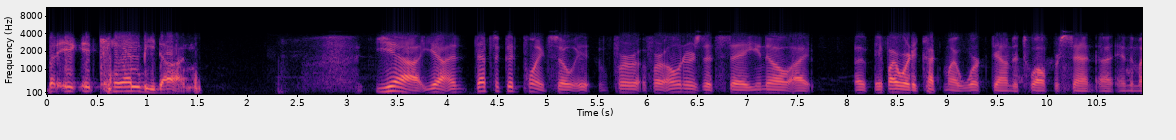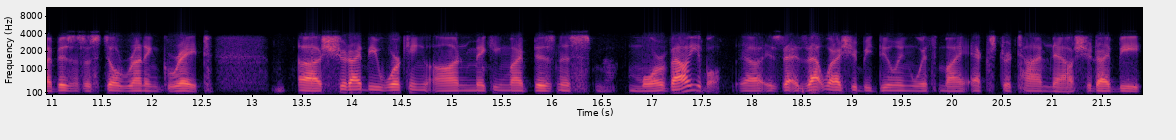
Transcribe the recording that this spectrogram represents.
but it, it can be done. Yeah, yeah, and that's a good point. So it, for for owners that say, you know, I uh, if I were to cut my work down to 12% uh, and then my business is still running great, uh, should I be working on making my business more valuable? Uh, is that is that what I should be doing with my extra time now? Should I be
